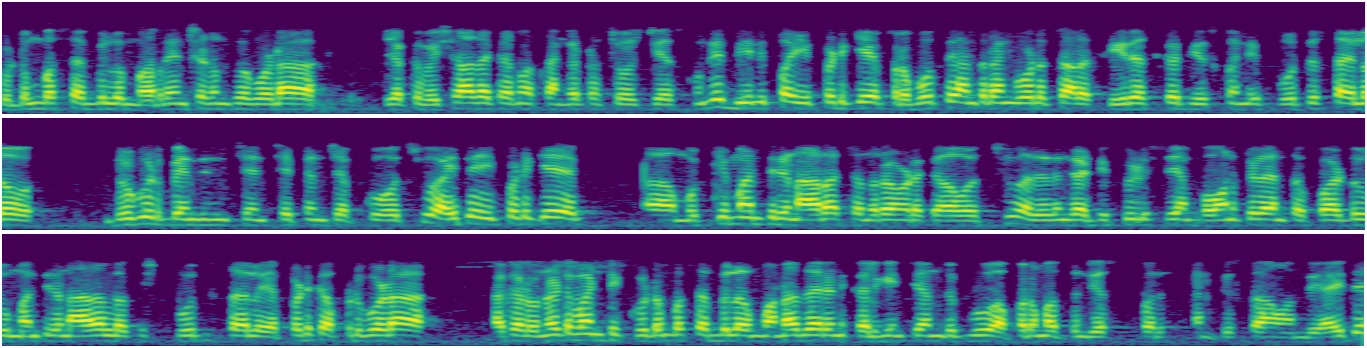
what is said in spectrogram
కుటుంబ సభ్యులు మరణించడంతో కూడా ఈ యొక్క విషాదకరణ సంఘటన చోటు చేసుకుంది. దీనిపై ఇప్పటికే ప్రభుత్వ యంత్రాంగం కూడా చాలా సీరియస్గా తీసుకొని పూర్తి స్థాయిలో దూకుడు బెందించని చెప్పని చెప్పుకోవచ్చు. అయితే ఇప్పటికే ఆ, ముఖ్యమంత్రి నారా చంద్రబాబు కావచ్చు అదేవిధంగా డిప్యూటీ సీఎం పవన్ కళ్యాణ్తో పాటు మంత్రి నారా లోకేష్ పూర్తి స్థాయిలో ఎప్పటికప్పుడు కూడా అక్కడ ఉన్నటువంటి కుటుంబ సభ్యుల మనోధైర్యాన్ని కలిగించేందుకు అప్రమత్తం చేస్తున్న పరిస్థితి కనిపిస్తా ఉంది. అయితే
